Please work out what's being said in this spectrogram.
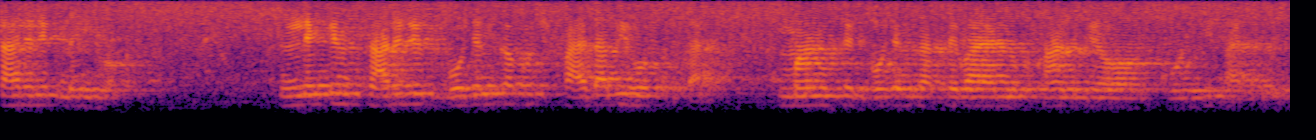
शारीरिक नहीं हो। लेकिन शारीरिक भोजन का कुछ फ़ायदा भी हो सकता है। मानसिक भोजन का सिवाय नुकसान के और कोई भी फ़ायदा नहीं।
